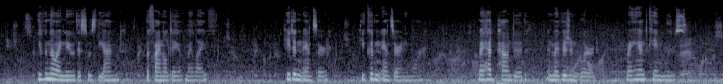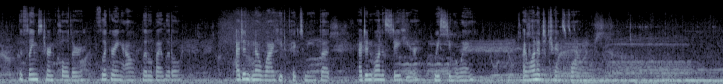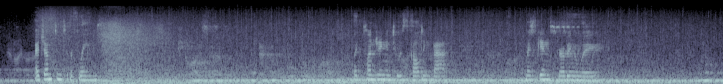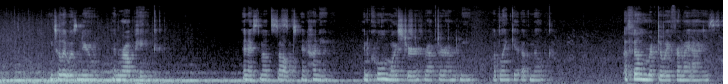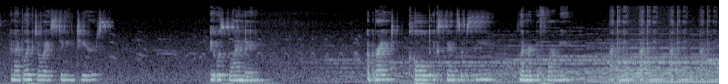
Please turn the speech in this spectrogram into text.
even though I knew this was the end, the final day of my life. He didn't answer. He couldn't answer anymore. My head pounded, and my vision blurred. My hand came loose. The flames turned colder, flickering out little by little. I didn't know why he'd picked me, but I didn't want to stay here, wasting away. I wanted to transform. I jumped into the flames. Like plunging into a scalding bath, my skin scrubbing away until it was new and raw pink. And I smelled salt and honey and cool moisture wrapped around me, a blanket of milk. A film ripped away from my eyes, and I blinked away stinging tears. It was blinding. A bright, cold, expansive sea glimmered before me, beckoning, beckoning, beckoning, beckoning.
